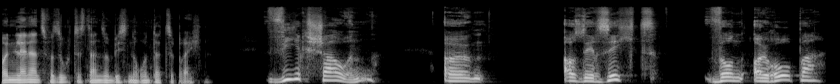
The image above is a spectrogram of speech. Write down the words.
Und Lennartz versucht es dann so ein bisschen runterzubrechen. Wir schauen ähm, aus der Sicht von Europa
